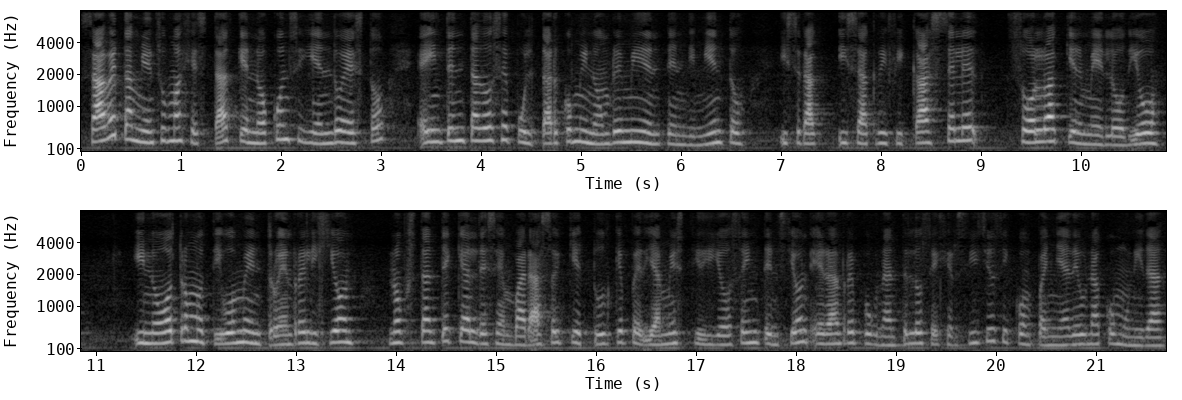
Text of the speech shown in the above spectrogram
Sabe también Su Majestad que no consiguiendo esto, he intentado sepultar con mi nombre mi entendimiento y, y sacrificársele solo a quien me lo dio, y no otro motivo me entró en religión, no obstante que al desembarazo y quietud que pedía mi estudiosa intención eran repugnantes los ejercicios y compañía de una comunidad.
